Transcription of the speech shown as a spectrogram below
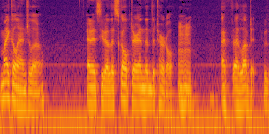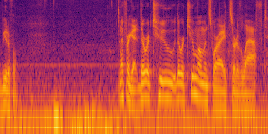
Michelangelo. And it's, you know, the sculptor and then the turtle. Mhm. I, I loved it. It was beautiful. I forget. There were two. There were two moments where I sort of laughed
